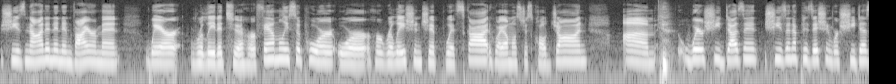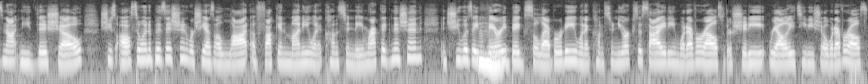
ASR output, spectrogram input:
She's not in an environment where related to her family support or her relationship with Scott, who I almost just called John, um, where she doesn't, she's in a position where she does not need this show. She's also in a position where she has a lot of fucking money when it comes to name recognition. And she was a very big celebrity when it comes to New York society and whatever else with her shitty reality TV show, whatever else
